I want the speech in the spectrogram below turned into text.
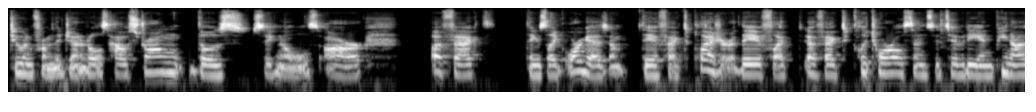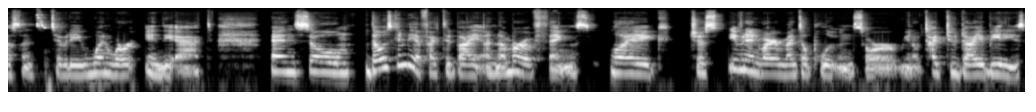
to and from the genitals, how strong those signals are, affect things like orgasm. They affect pleasure. They affect affect clitoral sensitivity and penile sensitivity when we're in the act. And so those can be affected by a number of things like just even environmental pollutants or you know type 2 diabetes.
